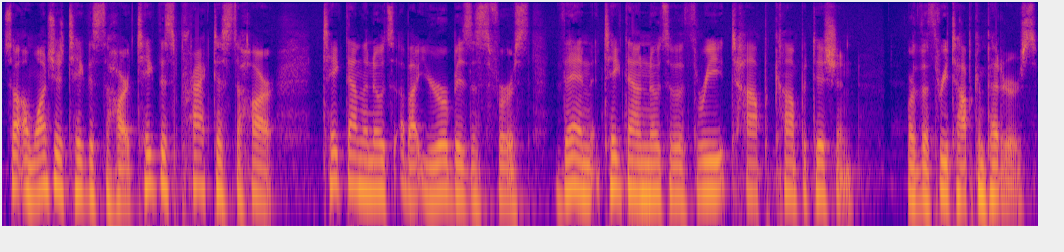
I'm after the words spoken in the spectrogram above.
So I want you to take this to heart. Take this practice to heart take down the notes about your business first, then take down notes of the three top competition or the three top competitors.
